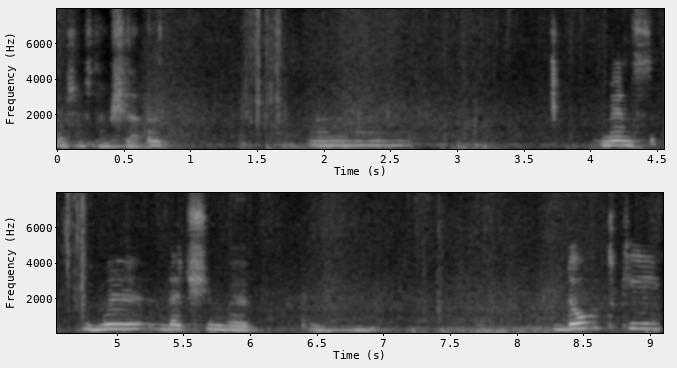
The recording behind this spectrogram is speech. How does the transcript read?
Też jestem ślepy. Mm, Więc my lecimy mm, do łódki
